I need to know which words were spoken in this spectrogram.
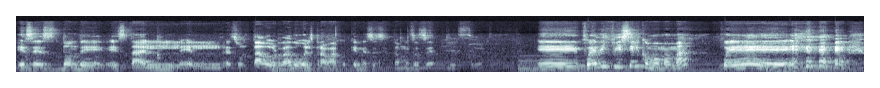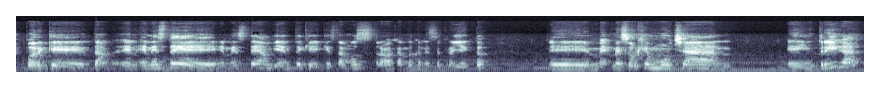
ese es donde está el, el, resultado, ¿verdad? O el trabajo que necesitamos hacer. Eh, ¿Fue difícil como mamá? Fue porque en, este, en este ambiente que, estamos trabajando con este proyecto, eh, me, surge mucha eh, intriga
